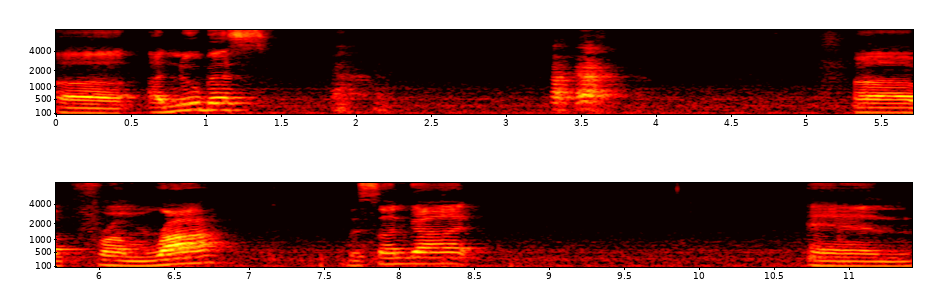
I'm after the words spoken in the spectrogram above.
uh, Anubis uh, from Ra, the sun god, and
